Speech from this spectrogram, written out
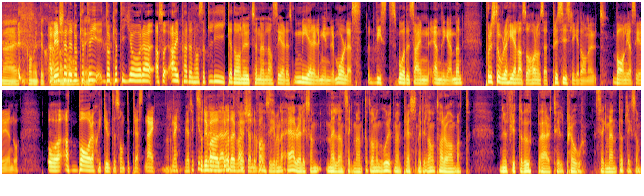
nej, det kommer inte Ja, skända men jag kände de kan, inte, de kan inte göra, alltså iPaden har sett likadan ut sedan den lanserades, mer eller mindre, more or less. Visst, små designändringar, men på det stora hela så har de sett precis likadana ut. Vanliga serier ändå. Och att bara skicka ut ett sånt till press, nej, nej. Men jag tycker Så det var- det, det var därför jag kände bara. Jag menar, är det liksom mellansegmentet, om de går ut med en pressmeddelande och talar om att nu flyttar vi upp är till Pro-segmentet liksom.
